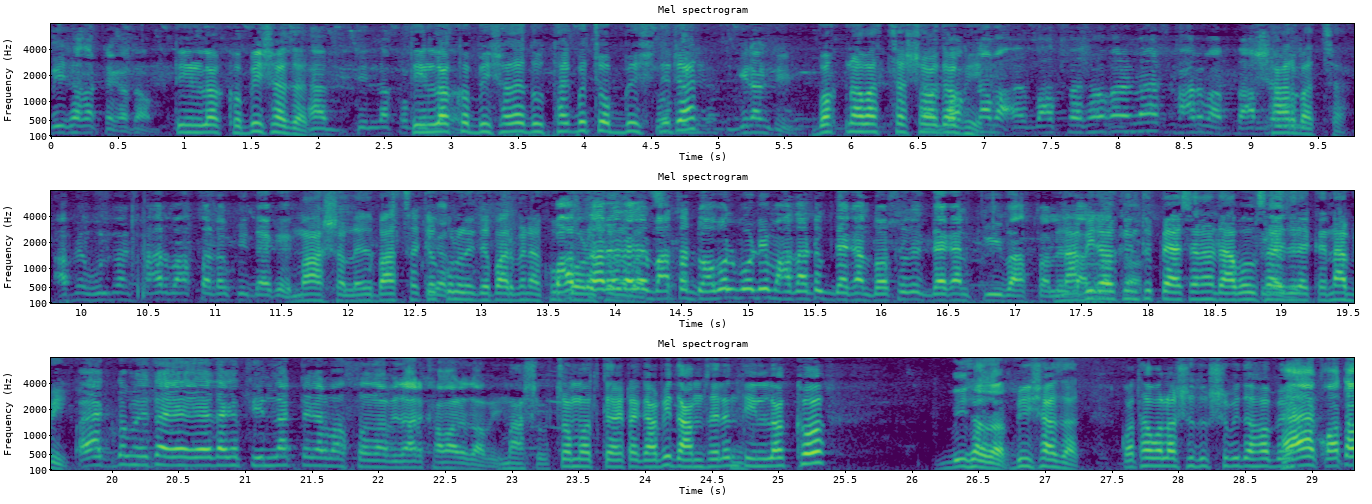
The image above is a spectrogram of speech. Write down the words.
বিশ হাজার টাকা দাম। তিন লক্ষ বিশ হাজার। হ্যাঁ তিন লক্ষ বিশ হাজার। দুধ থাকবে চব্বিশ লিটার। গ্যারান্টি। বকনা বাচ্চা সহ গাভী। বাচ্চা সহকারে না সার বাচ্চা। আপনি বাচ্চা। আপনি ভুল করেন সার বাচ্চাটাও কি দেখেন? মাশাআল্লাহ বাচ্চা কেউ কোলে নিতে পারবে না খুব বড় বাচ্চা। ডবল বডি মাথাটুক দেখান দর্শকের দেখান কি বাচ্চা নাভিটাও কিন্তু পেঁচানো ডাবল সাইজের একটা নাভি। একদম এটা দেখেন তিন লাখ টাকার বাচ্চা যাবে যার খামারে যাবে। মাশাআল্লাহ চমৎকার একটা গাভী দাম চাইলেন তিন লক্ষ বিশ হাজার। বিশ হাজার। কথা বলার সুযোগ সুবিধা হবে? হ্যাঁ কথা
